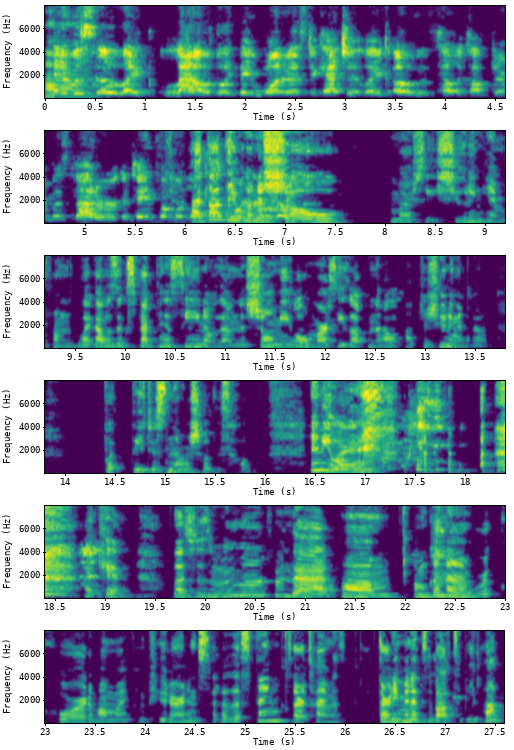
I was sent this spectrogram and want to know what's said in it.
And it was Um, so like loud, like they wanted us to catch it. Like, oh, this helicopter must matter or contain someone. Like I thought they were going to important or relevant. show Mercy shooting him from, like, I was expecting a scene of them to show me, oh, Mercy's up in the helicopter shooting at him. But they just never showed this help. Anyway, I can't. Let's just move on from that. Um, I'm going to record on my computer instead of this thing because our time is 30 minutes about to be up.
